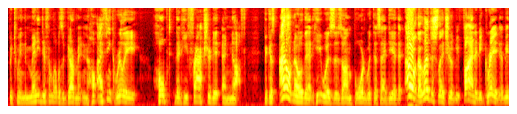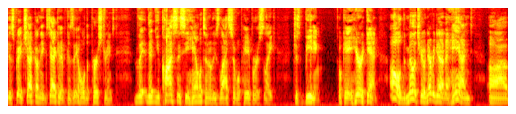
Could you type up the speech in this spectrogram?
between the many different levels of government and ho- I think really hoped that he fractured it enough. Because I don't know that he was as on board with this idea that oh the legislature will be fine it'll be great it'll be this great check on the executive because they hold the purse strings that you constantly see Hamilton on these last several papers like just beating. Okay here again oh the military will never get out of hand uh,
